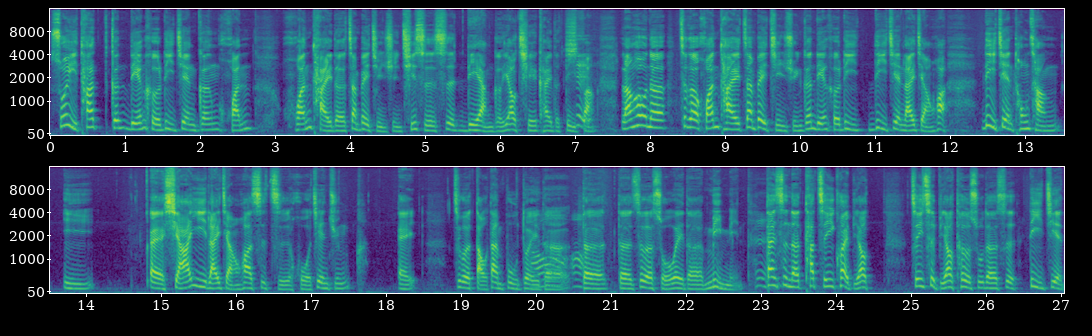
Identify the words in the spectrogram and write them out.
所以它跟联合利剑跟环。环台的战备警巡其实是两个要切开的地方。然后呢，这个环台战备警巡跟联合利利剑来讲的话，利剑通常以诶狭义来讲的话，是指火箭军诶这个导弹部队的的的这个所谓的命名。但是呢，它这一块比较这一次比较特殊的是，利剑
